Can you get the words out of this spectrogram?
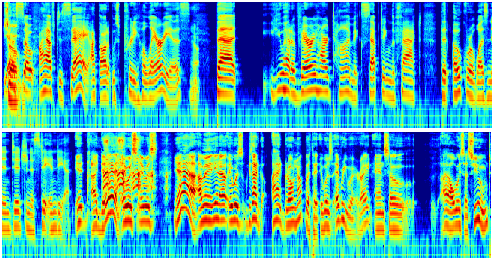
Yeah, so I have to say, I thought it was pretty hilarious Yeah. that you had a very hard time accepting the fact that okra wasn't indigenous to India. It, I did. It was, it was, yeah. I mean, you know, it was because I'd, I had grown up with it. It was everywhere, right? And so I always assumed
